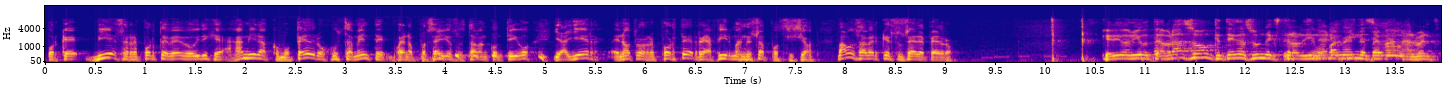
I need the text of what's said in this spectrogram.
porque vi ese reporte de BBV y dije, ah, mira, como Pedro, justamente. Bueno, pues ellos estaban contigo y ayer en otro reporte reafirman esa posición. Vamos a ver qué sucede, Pedro. Querido amigo, te abrazo, que tengas un extraordinario fin de semana, Alberto.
